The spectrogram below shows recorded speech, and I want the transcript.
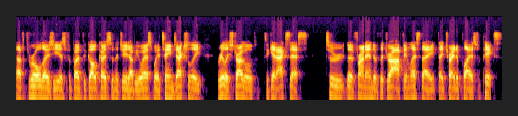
uh, through all those years for both the Gold Coast and the GWS, where teams actually really struggled to get access to the front end of the draft unless they they traded players for picks.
